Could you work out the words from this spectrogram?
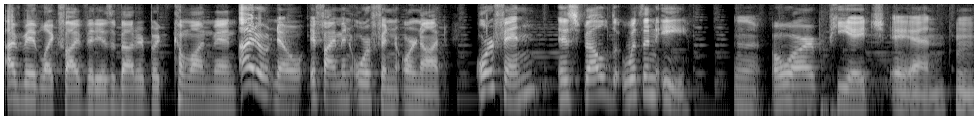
I've made like five videos about it, but come on, man. I don't know if I'm an orphan or not. Orphan is spelled with an E. Uh, O-R-P-H-A-N. Hmm.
